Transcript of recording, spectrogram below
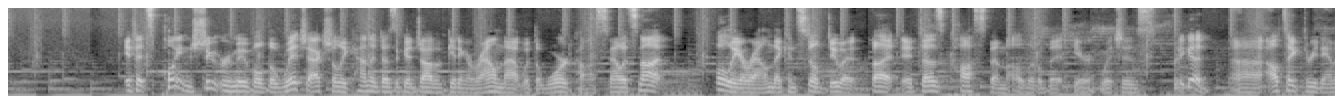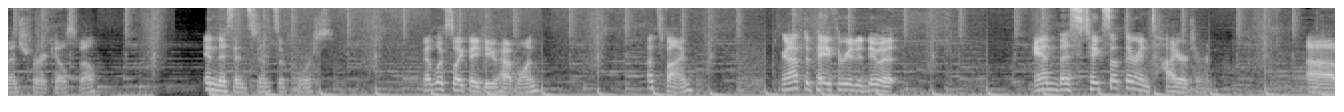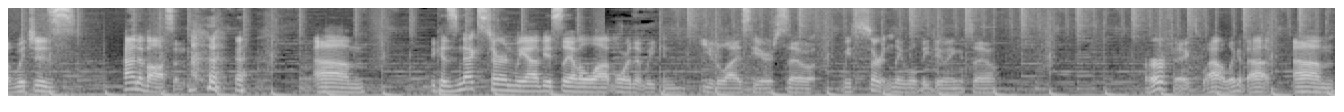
if it's point and shoot removal, the Witch actually kind of does a good job of getting around that with the ward cost. Now, it's not fully around, they can still do it, but it does cost them a little bit here, which is pretty good. Uh, I'll take 3 damage for a kill spell. In this instance, of course. It looks like they do have one. That's fine. We're gonna have to pay 3 to do it, and this takes up their entire turn, uh, which is kind of awesome. um, because next turn we obviously have a lot more that we can utilize here, so we certainly will be doing so. Perfect. Wow, look at that. Um,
